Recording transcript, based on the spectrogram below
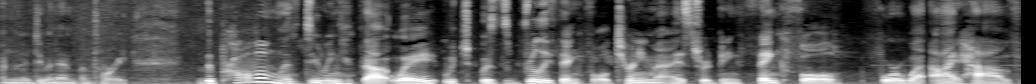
I'm going to do an inventory the problem with doing it that way, which was really thankful, turning my eyes toward being thankful for what I have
